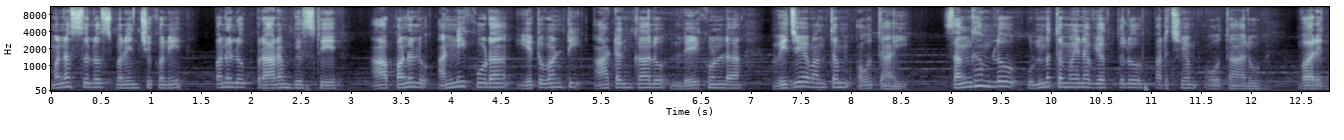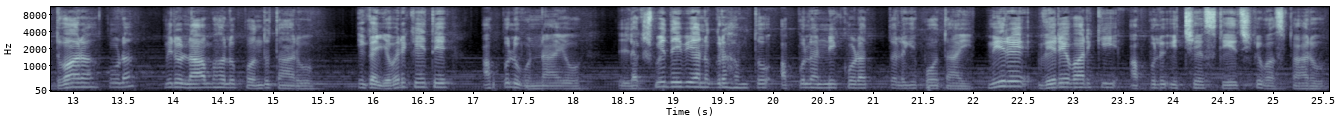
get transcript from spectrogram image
మనస్సులో స్మరించుకొని పనులు ప్రారంభిస్తే ఆ పనులు అన్నీ కూడా ఎటువంటి ఆటంకాలు లేకుండా విజయవంతం అవుతాయి. సంఘంలో ఉన్నతమైన వ్యక్తులు పరిచయం అవుతారు. వారి ద్వారా కూడా మీరు లాభాలు పొందుతారు. ఇక ఎవరికైతే అప్పులు ఉన్నాయో లక్ష్మీదేవి అనుగ్రహంతో అప్పులన్నీ కూడా తొలగిపోతాయి. మీరే వేరే వారికి అప్పులు ఇచ్చే స్టేజ్కి వస్తారు.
